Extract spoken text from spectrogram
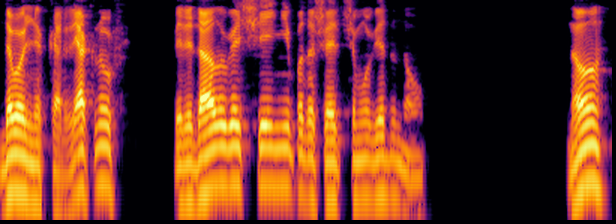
довольно корякнув, передал угощение подошедшему ведуну. — Ну,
